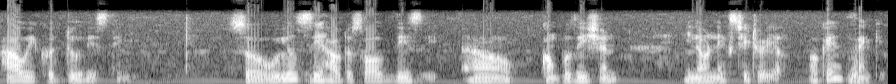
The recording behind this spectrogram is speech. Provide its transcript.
how we could do this thing? So we will see how to solve this uh, composition in our next tutorial. Okay? Thank you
